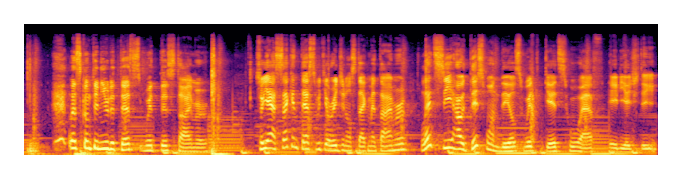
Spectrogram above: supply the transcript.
let's continue the test with this timer. So yeah, second test with the original StackMat timer. Let's see how this one deals with kids who have ADHD.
